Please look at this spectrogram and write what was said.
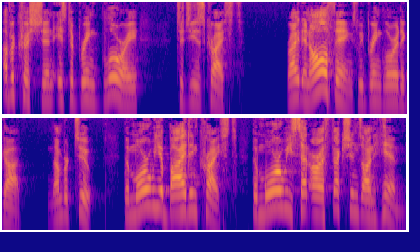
of a Christian is to bring glory to Jesus Christ. Right? In all things, we bring glory to God. Number two, the more we abide in Christ, the more we set our affections on Him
